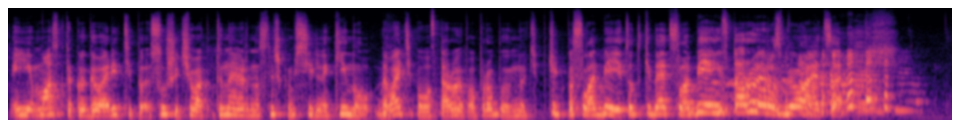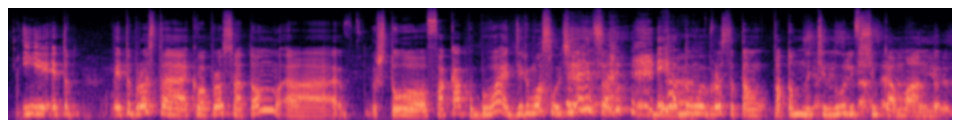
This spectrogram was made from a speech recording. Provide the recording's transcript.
И Маск такой говорит, типа, слушай, чувак, ты, наверное, слишком сильно кинул. Давай, типа, во второй попробуем, ну, типа, чуть послабее. И тот кидает слабее, и второй разбивается. И это это просто к вопросу о том, а, что факапы бывают, дерьмо случается. И я думаю, просто там потом натянули всю команду.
